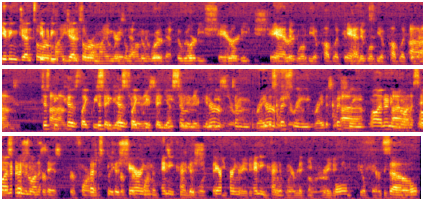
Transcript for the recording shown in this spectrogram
giving gentle giving reminders gentle reminders along the way that the work will be shared, and it will be a public event. And it will be a public event. Um, just um, because, like we said because, like we said yesterday, there can be some nerves, right? Especially, right? Especially, uh, well, I don't even uh, want to say, well, I don't even want to say it's performance because sharing any kind of work that you've created, any kind of work that you've created, feel very so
